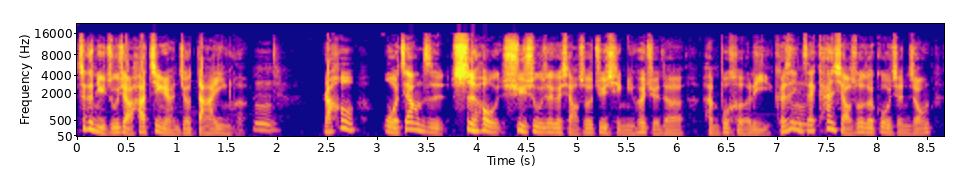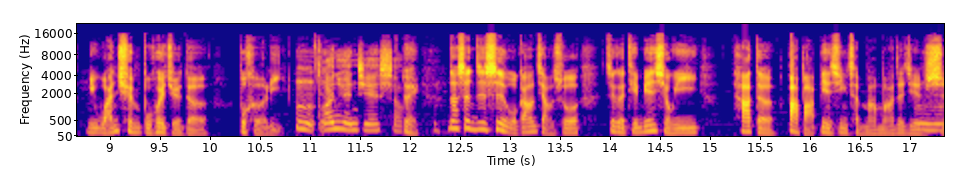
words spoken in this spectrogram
这个女主角她竟然就答应了。嗯，然后我这样子事后叙述这个小说剧情，你会觉得很不合理。可是你在看小说的过程中，你完全不会觉得不合理。嗯，完全接受。对，那甚至是我刚刚讲说这个田边雄一。他的爸爸变性成妈妈这件事，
